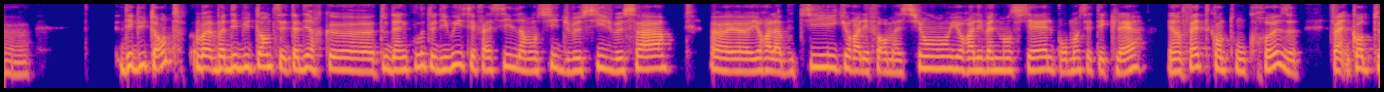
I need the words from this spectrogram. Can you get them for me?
euh, débutante. Débutante, c'est-à-dire que tout d'un coup, te dis oui, c'est facile dans mon site, je veux ci, je veux ça. Euh, il y aura la boutique, il y aura les formations, il y aura l'événementiel. Pour moi, c'était clair. Et en fait, quand on creuse, enfin, quand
